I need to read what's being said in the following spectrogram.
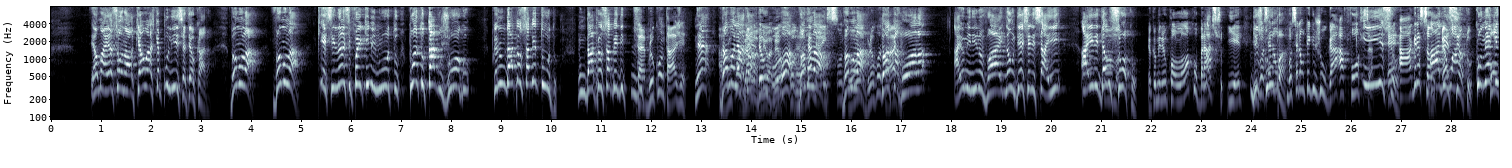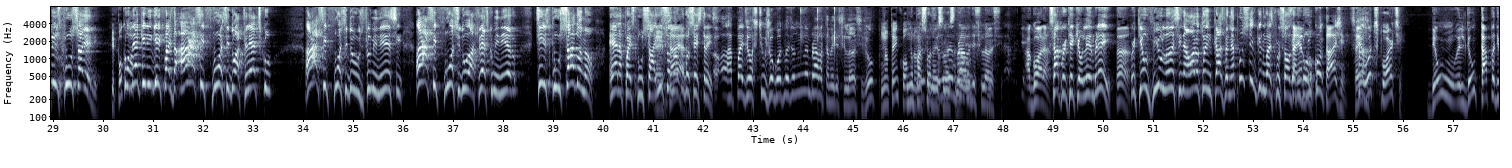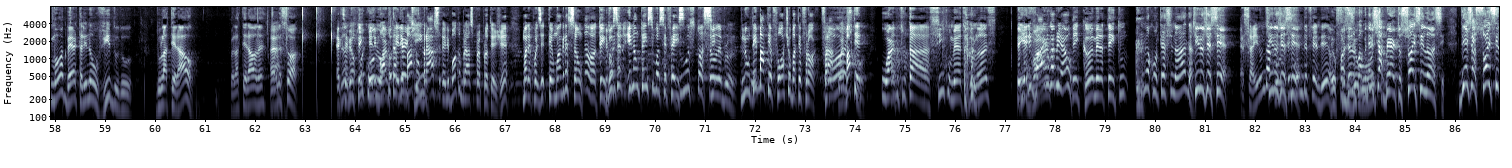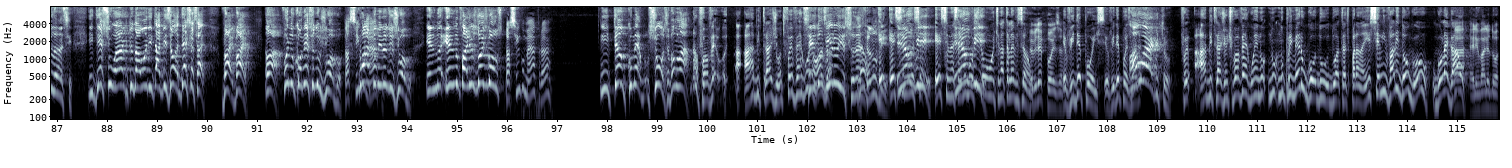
É Maestro Ronaldo, que é um, acho que é polícia até o cara. Vamos lá, vamos lá. Esse lance foi em que minuto? Quanto tava o jogo? Porque não dá pra eu saber tudo. Não dá pra eu saber de. de- Você abriu contagem. né? Dá uma olhada. deu um gol. Ó, vamos lá, 10. vamos lá. abriu. Toca a bola, aí o menino vai, não deixa ele sair, aí ele dá um soco. É que o menino coloca o braço e ele. E você Desculpa. não, você não tem que julgar a força. Isso. É a agressão. A agressão. É ato. Como é que Ponto. não expulsa ele? Pipocou. Como é que ninguém faz da... Ah, se fosse do Atlético. Ah, se fosse do Fluminense. Ah, se fosse do Atlético Mineiro. Tinha expulsado ou não? Era pra expulsar isso ou Essa não era. pra vocês três? Ah, Rapaz, eu assisti o jogo ontem, mas eu não lembrava também desse lance, viu? Não tem como. Não passou não Eu esse não lance lembrava não. desse lance. Agora, Sabe por que, que eu lembrei? Ah. Porque eu vi o lance e na hora eu tô em casa. Falei, não é possível que não vai expulsar o isso aí abriu Gabigol. contagem. Isso aí é Ah. outro esporte. Deu um, ele deu um tapa de mão aberta ali no ouvido do, do lateral. Foi lateral, né? É. Olha só. É que Não, você vê, não tem ele, como, o bota, árbitro tá ele bota o braço, ele bota o braço pra proteger, mas depois tem uma agressão. Não, tem e, dois- você, e não tem se você fez. Duas situações, né, Bruno? Não tem bater forte ou bater fraco, é Lógico. bater. O árbitro tá a 5 metros do lance. Tem E ele o VAR, vai no Gabriel. Tem câmera, tem tudo. E não acontece nada. Tira o GC. Essa aí não dá Tira o não GC. tem como defender. Eu fiz o Fazendo jogo favor, deixa aberto só esse lance. Deixa só esse lance. E deixa o árbitro da onde tá a visão. Deixa sair. Vai, vai. Ó, foi no começo do jogo. Tá cinco Quatro metros. minutos de jogo. Ele, não- ele não faria os dois gols. Tá 5 metros, é. Então, como é. Souza, vamos lá. Não, foi uma ver- a arbitragem ontem foi vergonhosa. Vocês não viram isso, né? eu não vi. e- Esse Eu lance, vi. Esse lance aí Eu não vi. mostrou ontem na televisão. Eu vi depois, é. Eu vi depois, eu vi depois. Olha o árbitro. foi, a arbitragem ontem foi uma vergonha. No, no- no primeiro gol do, do Atlético Paranaense, ele invalidou o gol. O gol legal. É, ele invalidou.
